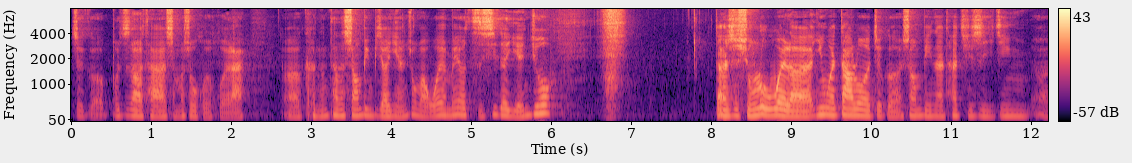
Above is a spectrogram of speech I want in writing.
这个不知道他什么时候会回来。呃，可能他的伤病比较严重吧，我也没有仔细的研究。但是雄鹿为了因为大洛这个伤病呢，他其实已经呃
